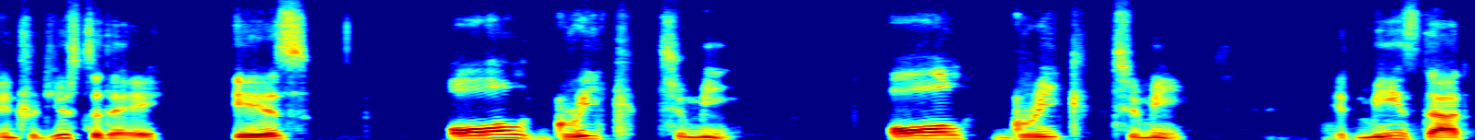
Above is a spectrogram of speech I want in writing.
introduce today is all Greek to me. All Greek to me. It means that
